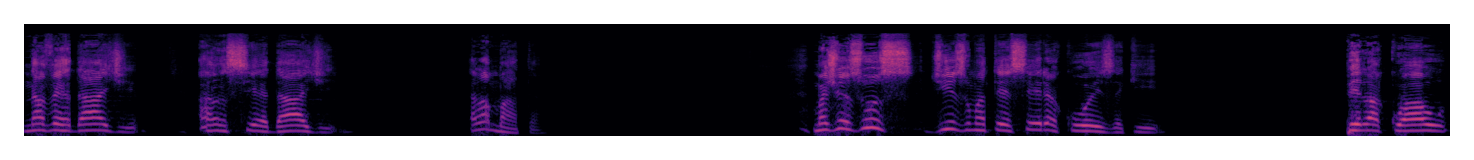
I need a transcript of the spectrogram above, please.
Na verdade, a ansiedade, ela mata. Mas Jesus diz uma terceira coisa aqui, pela qual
